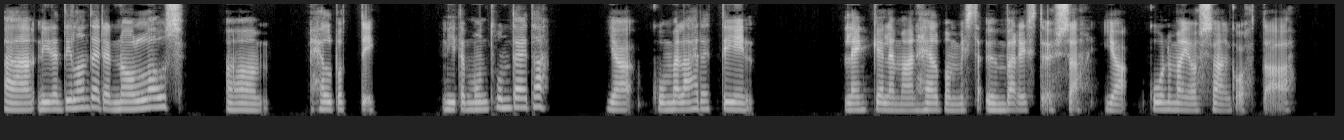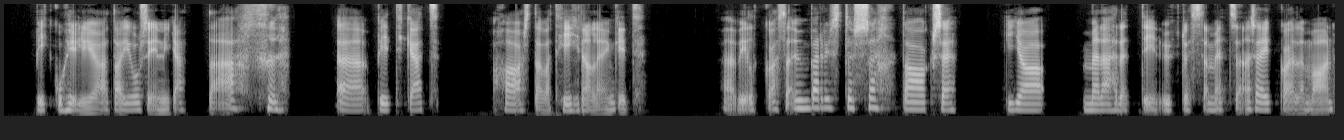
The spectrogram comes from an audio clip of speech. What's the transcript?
Ää, niiden tilanteiden nollaus ää, helpotti niitä mun tunteita. Ja kun me lähdettiin lenkkeilemään helpommissa ympäristöissä ja kun mä jossain kohtaa pikkuhiljaa tajusin jättää pitkät haastavat hihnalenkit vilkkaassa ympäristössä taakse ja me lähdettiin yhdessä metsään seikkailemaan.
